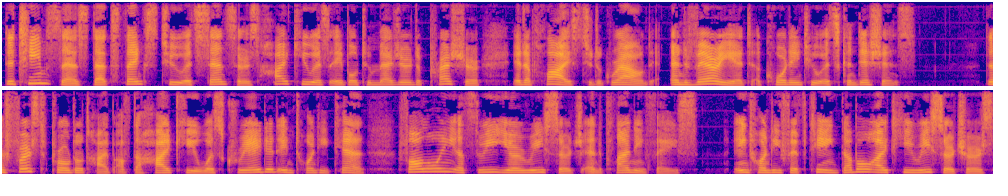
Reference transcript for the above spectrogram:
The team says that thanks to its sensors, HyQ is able to measure the pressure it applies to the ground and vary it according to its conditions. The first prototype of the HyQ was created in 2010 following a three year research and planning phase. In 2015, Double IT researchers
